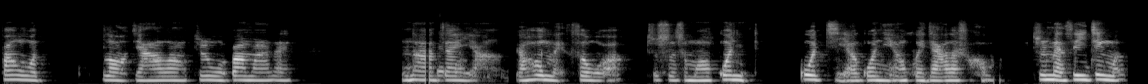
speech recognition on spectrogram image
帮我老家了，就是我爸妈在那在养，然后每次我就是什么过过节过年回家的时候，就是每次一进门，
